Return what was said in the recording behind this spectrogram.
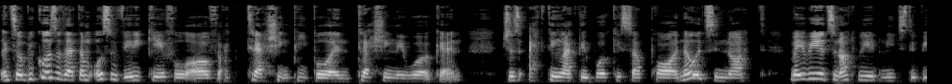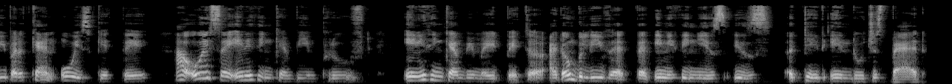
And so because of that, I'm also very careful of like trashing people and trashing their work and just acting like their work is subpar. No, it's not. Maybe it's not where it needs to be, but it can always get there. I always say anything can be improved anything can be made better. I don't believe that, that anything is, is a dead end or just bad.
